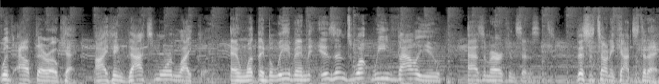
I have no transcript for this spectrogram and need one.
without their okay. I think that's more likely. And what they believe in isn't what we value as American citizens. This is Tony Katz today.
